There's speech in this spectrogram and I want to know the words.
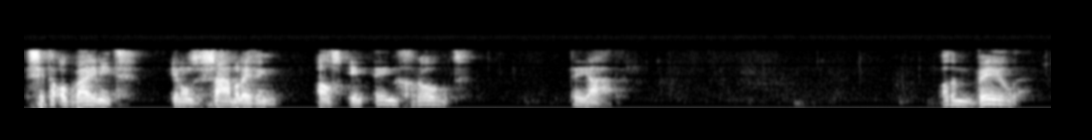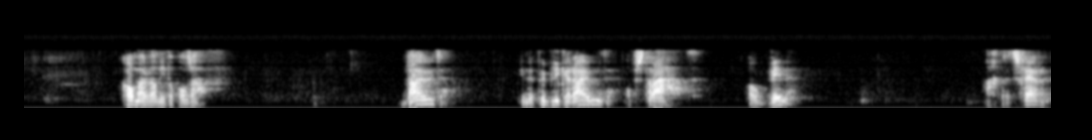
zitten ook wij niet in onze samenleving als in één groot theater? Wat een beelden. Kom maar wel niet op ons af. Buiten in de publieke ruimte, op straat, ook binnen. Achter het scherm,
